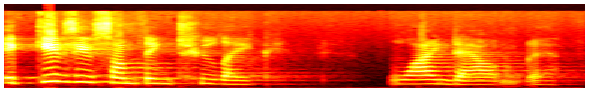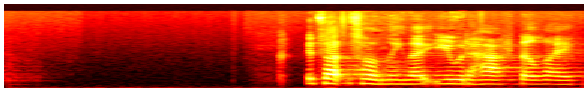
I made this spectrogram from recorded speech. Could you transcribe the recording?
it gives you something to like wind down with. It's not something that you would have to like.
